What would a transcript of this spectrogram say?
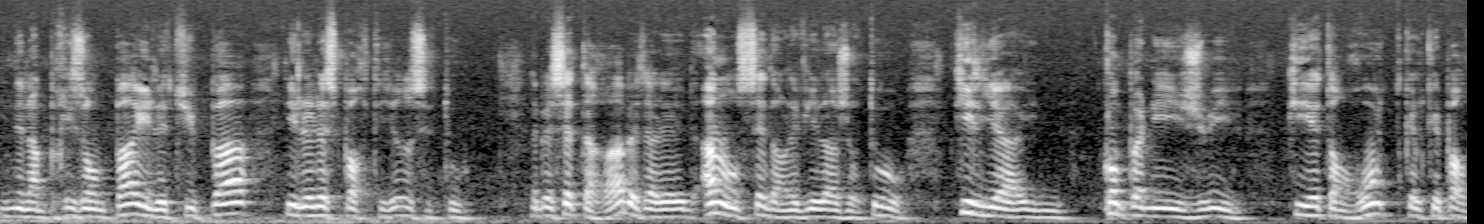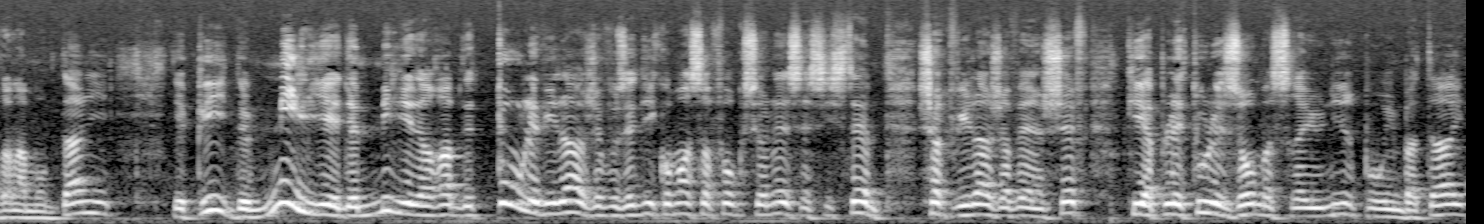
Ils ne l'emprisonnent pas, ils ne les tuent pas, ils le laissent partir, c'est tout eh bien, cet arabe est allé annoncer dans les villages autour qu'il y a une compagnie juive qui est en route quelque part dans la montagne. Et puis, de milliers, de milliers d'Arabes de tous les villages, je vous ai dit comment ça fonctionnait, ce système. Chaque village avait un chef qui appelait tous les hommes à se réunir pour une bataille,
